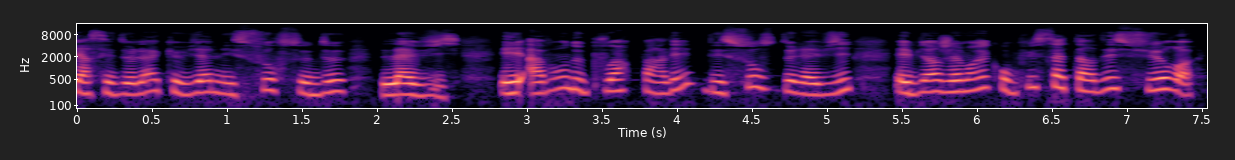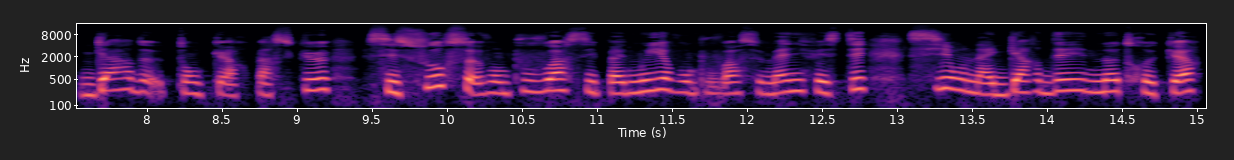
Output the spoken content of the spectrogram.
car c'est de là que viennent les sources de la vie. Et avant de pouvoir parler des sources de la vie, eh bien j'aimerais qu'on puisse s'attarder sur garde ton cœur, parce que ces sources vont pouvoir s'épanouir, vont pouvoir se manifester si on a gardé notre cœur.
